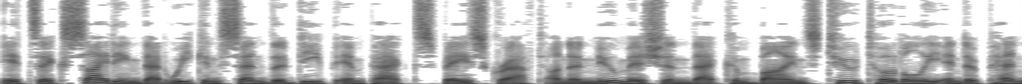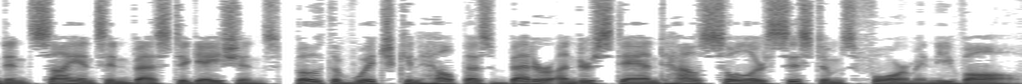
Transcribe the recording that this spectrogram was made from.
It's exciting that we can send the Deep Impact spacecraft on a new mission that combines two totally independent science investigations, both of which can help us better understand how solar systems form and evolve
